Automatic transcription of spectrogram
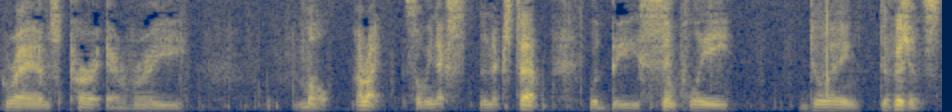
grams per every mole. All right. So we next the next step would be simply doing divisions.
